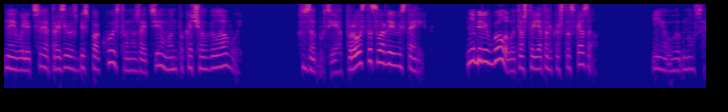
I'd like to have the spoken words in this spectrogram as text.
На его лице отразилось беспокойство, но затем он покачал головой. «Забудь, я просто сварливый старик. Не бери в голову то, что я только что сказал». Я улыбнулся.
